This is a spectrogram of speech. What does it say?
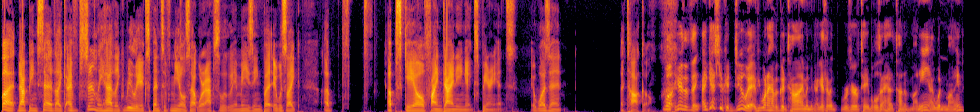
But that being said, like I've certainly had like really expensive meals that were absolutely amazing, but it was like a upscale fine dining experience. It wasn't a taco. Well, here's the thing. I guess you could do it if you want to have a good time, and if I guess if I had reserved tables and I had a ton of money, I wouldn't mind.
